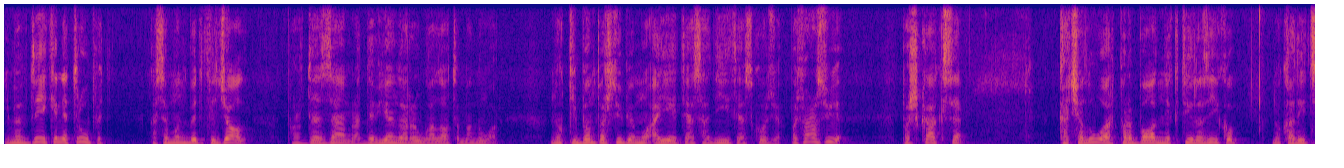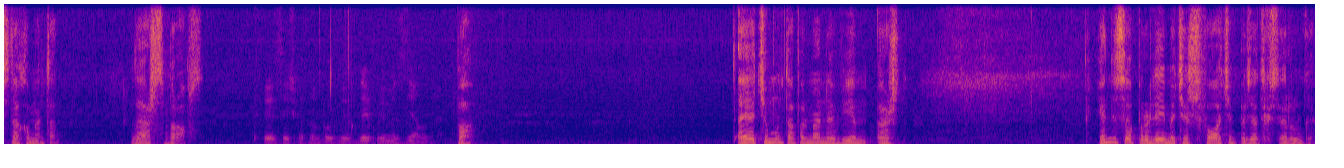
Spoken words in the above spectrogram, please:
jo me vdekjen e trupit, ngase mund të jetë gjallë, por vdes zemra, devijon nga rruga e Allahut të madhëruar. Nuk i bën përshtypje më ajeti, as hadithi, as kurrgjë. Për çfarë arsye? Për shkak se ka qëlluar përballë një këtij rreziku, nuk ka ditë si ta komenton. Dhe është mbrapsht. Kthej se çka thon populli i vdekur për së gjalli. Po. Ajo që mund ta përmend në vijim është janë disa probleme që shfaqen përgjatë kësaj rruge.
